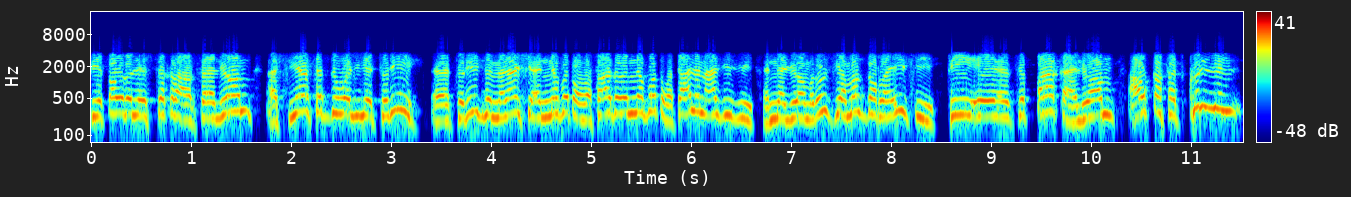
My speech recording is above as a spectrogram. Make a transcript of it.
في طور الاستقرار. فاليوم السياسة الدولية تريد آه، تريد من مناشئ النفط ومصادر النفط. وتعلم عزيزي أن اليوم روسيا مصدر رئيسي في آه، في الطاقة. اليوم أوقفت كل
